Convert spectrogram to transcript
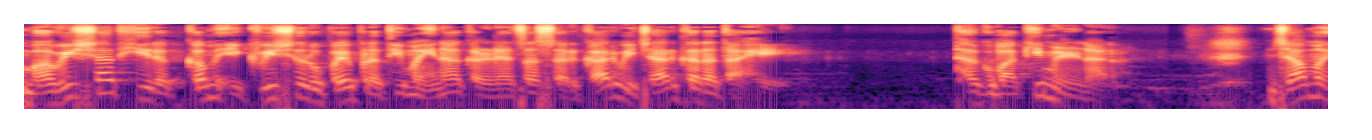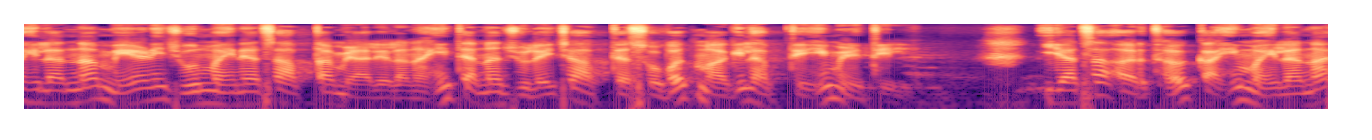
भविष्यात ही रक्कम एकवीसशे रुपये प्रति महिना करण्याचा सरकार विचार करत आहे. थकबाकी मिळणार. ज्या महिलांना मे आणि जून महिन्याचा हप्ता मिळालेला नाही त्यांना जुलैच्या हप्त्यासोबत मागील हप्तेही मिळतील. याचा अर्थ काही महिलांना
